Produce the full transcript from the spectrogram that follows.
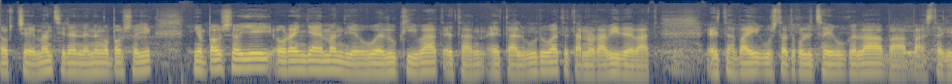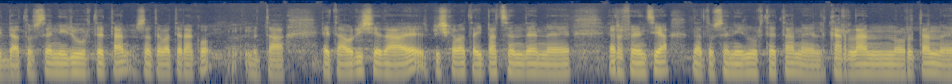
hortxe eman ziren lehenengo pausoiek, mion pausoiei orain ja eman diegu eduki bat, eta eta helburu bat, eta norabide bat. Eta bai gustatuko litzai gukela, ba, ba, ez dakit, datozen iru urtetan, esate baterako, eta eta horixe da, eh, pixka bat aipatzen den e, erreferentzia, datozen iru urtetan elkarlan horretan e,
